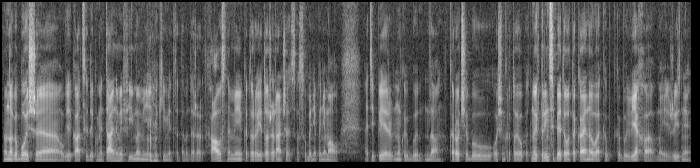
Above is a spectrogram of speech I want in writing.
намного больше увлекаться документальными фильмами, uh-huh. какими-то там даже артхаусными, которые я тоже раньше особо не понимал. А теперь, ну, как бы, да, короче, был очень крутой опыт. Ну и, в принципе, это вот такая новая, как, как бы, веха в моей жизни.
